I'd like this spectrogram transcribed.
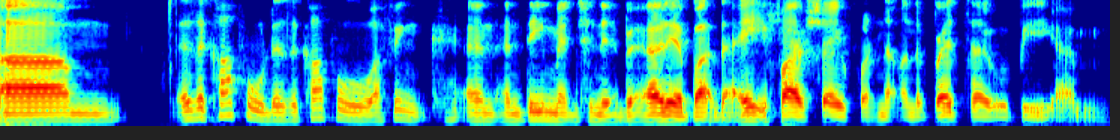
Um, there's a couple. There's a couple. I think, and and Dean mentioned it a bit earlier, but the 85 shape on the on the bread toe would be um,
